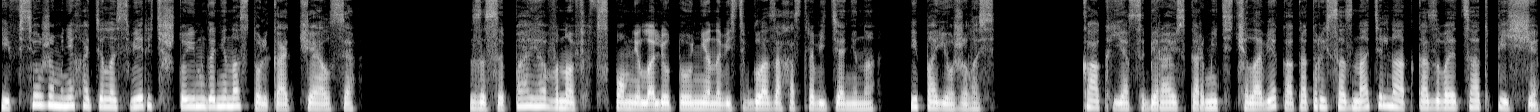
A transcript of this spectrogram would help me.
и все же мне хотелось верить, что Инга не настолько отчаялся. Засыпая, вновь вспомнила лютую ненависть в глазах островитянина и поежилась. Как я собираюсь кормить человека, который сознательно отказывается от пищи?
